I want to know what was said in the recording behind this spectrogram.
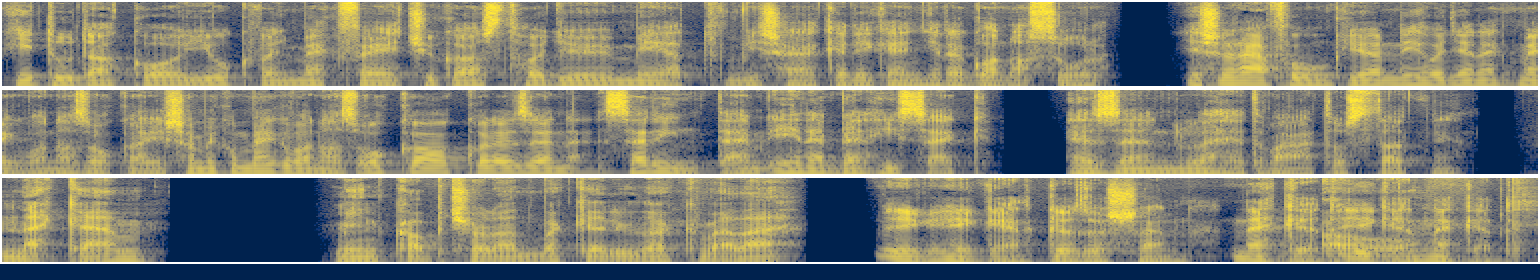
kitudakoljuk, vagy megfejtsük azt, hogy ő miért viselkedik ennyire gonoszul. És rá fogunk jönni, hogy ennek megvan az oka. És amikor megvan az oka, akkor ezen szerintem, én ebben hiszek, ezen lehet változtatni. Nekem, mint kapcsolatba kerülök vele. Igen, igen közösen. Neked, oh. igen, neked.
